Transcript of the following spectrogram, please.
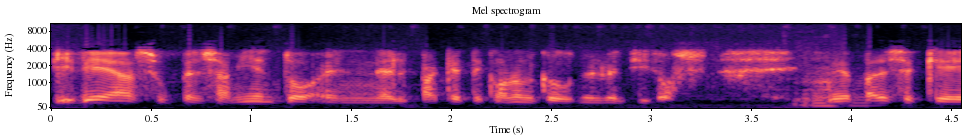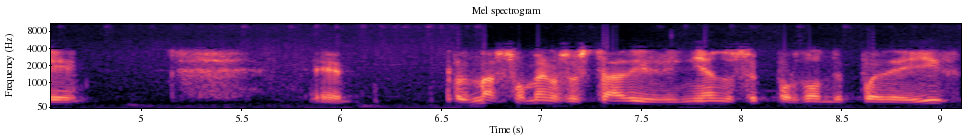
ideas, su pensamiento en el paquete económico 2022. Me parece que eh, pues más o menos está delineándose por dónde puede ir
